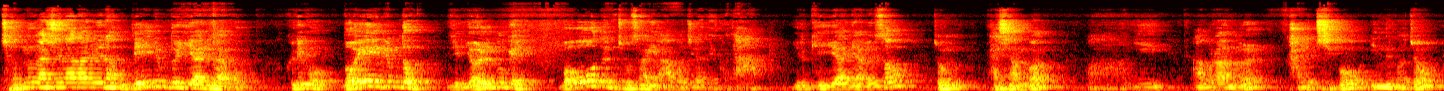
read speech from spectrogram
전능하신 하나님이란 내 이름도 이야기하고 그리고 너의 이름도 이제 열국의 모든 조상의 아버지가 될 거다 이렇게 이야기하면서 좀 다시 한번 아, 이 아브라함을 가르치고 있는 거죠.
